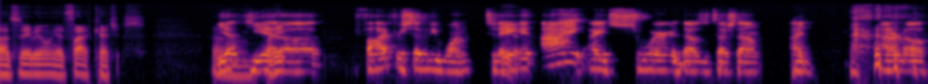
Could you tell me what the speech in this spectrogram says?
Uh, today, we only had five catches. yeah, Um, he but had uh, five for 71 today. Yeah. And I, I swear that was a touchdown. I, I don't know.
